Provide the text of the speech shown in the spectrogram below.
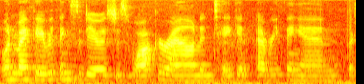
One of my favorite things to do is just walk around and take in everything in. The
